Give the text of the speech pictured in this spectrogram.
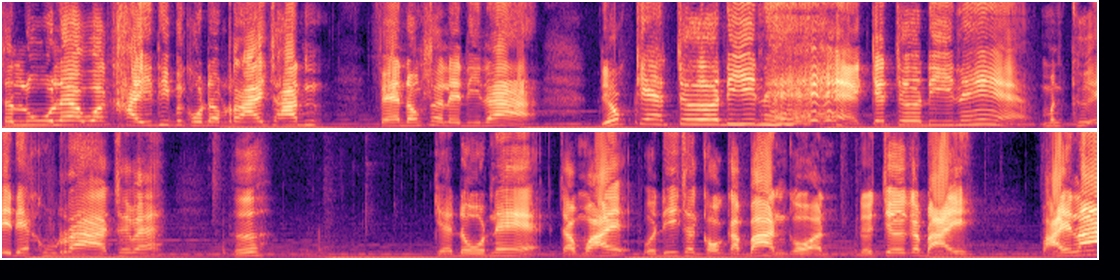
จะรู้แล้วว่าใครที่เป็นคนทำร้ายฉัน แฟนน้องเซเลนีนาเดี๋ยวแกเจอดีแน่ แกเจอดีแน่ มันคือไอเด็กคูราใช่ไหมเฮ้อแกโดนแน่จำไว้ วันนี้ฉันขอกลับบ้านก่อน เดี๋ยวเจอกันใหม่ไปละ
